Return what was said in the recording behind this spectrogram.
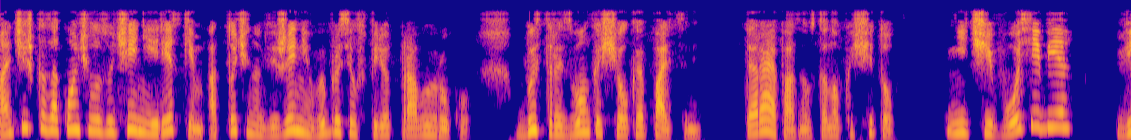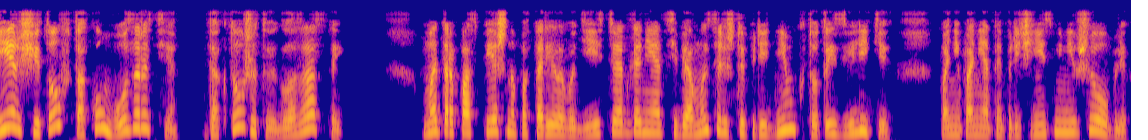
Мальчишка закончил изучение и резким, отточенным движением выбросил вперед правую руку, быстро и звонко щелкая пальцами. Вторая фаза установка щитов. Ничего себе! Веер щитов в таком возрасте. Да кто же ты, глазастый? Мэтр поспешно повторил его действия, отгоняя от себя мысль, что перед ним кто-то из великих, по непонятной причине сменивший облик,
